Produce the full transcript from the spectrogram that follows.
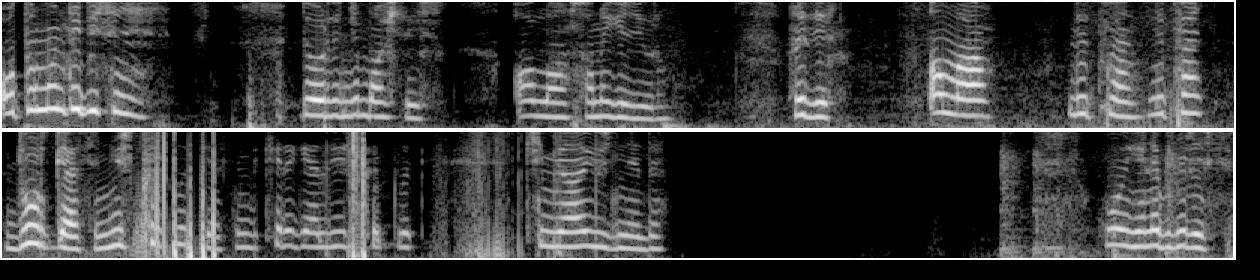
Adamın dibisiniz. Dördüncü maçtayız. Allah'ım sana geliyorum. Hadi. Allah'ım. Lütfen. Lütfen. Jord gelsin. 140'lık gelsin. Bir kere geldi 140'lık. Kimya yüzüne de. O yenebiliriz.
